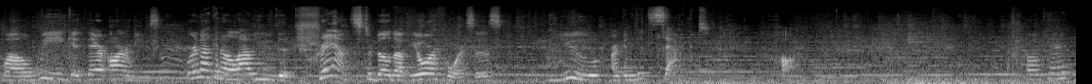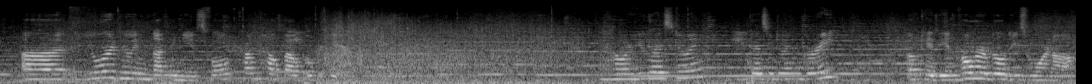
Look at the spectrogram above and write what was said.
while we get their armies. We're not going to allow you the chance to build up your forces. You are going to get sacked. Ha. Okay, uh, you're doing nothing useful. Come help out over here. And how are you guys doing? You guys are doing great? Okay, the invulnerability's worn off.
